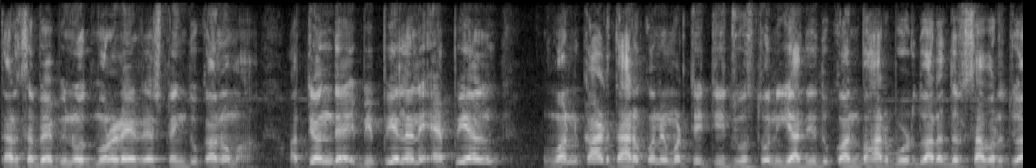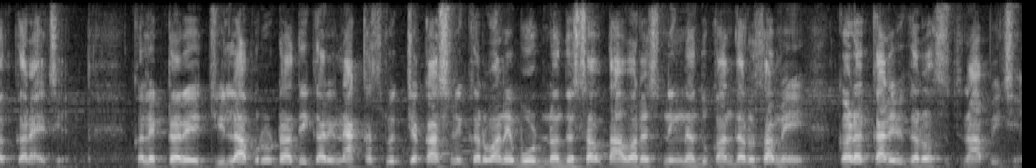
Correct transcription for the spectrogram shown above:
ધારાસભ્ય વિનોદ મોરડે રેસ્ટોરન્ટ દુકાનોમાં અત્યંત બીપીએલ અને એપીએલ વન કાર્ડ ધારકોને મળતી ચીજવસ્તુઓની યાદી દુકાન બહાર બોર્ડ દ્વારા દર્શાવવા રજૂઆત કરાય છે. કલેક્ટરે જિલ્લા પુરવઠા અધિકારીને આકસ્મિક ચકાસણી કરવાને બોર્ડ ન દર્શાવતા આવા રેશનિંગના દુકાનદારો સામે કડક કાર્યવાહી કરવા સૂચના આપી છે.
